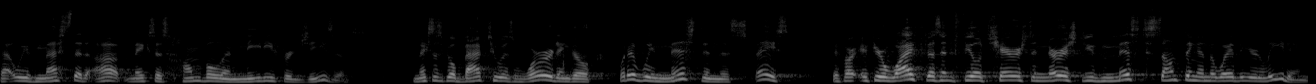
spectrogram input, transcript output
That we've messed it up makes us humble and needy for Jesus. It makes us go back to his word and go, what have we missed in this space? If, our, if your wife doesn't feel cherished and nourished, you've missed something in the way that you're leading.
